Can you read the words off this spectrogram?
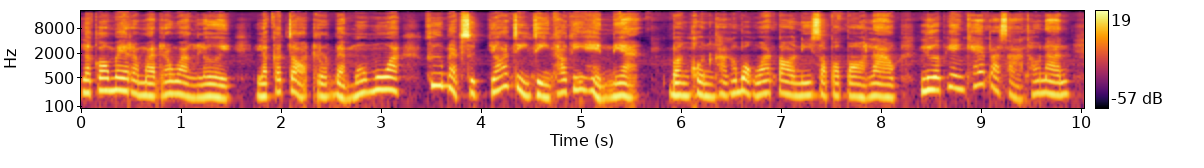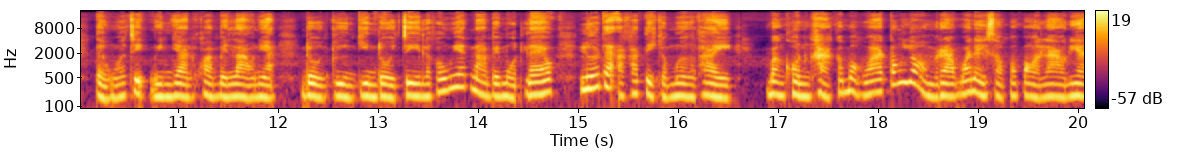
แล้วก็ไม่ระมัดระวังเลย แล้วก็จอดรถแบบมั่วๆคือแบบสุดยอดจริง ๆ เท่าที่เห็นเนี่ย บางคนค่ะก็บอกว่าตอนนี้สปปลาวเหลือเพียงแค่ภาษาเท่านั้น แต่ว่าจิตวิญญาณความเป็นลาวเนี่ยโดนกลืนกินโดยจีนแล้วก็เวียดนามไปหมดแล้วเหลือแต่อคติกับเมืองไทย บางคนค่ะก็บอกว่าต้องยอมรับว่าในสปปลาวเนี่ย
